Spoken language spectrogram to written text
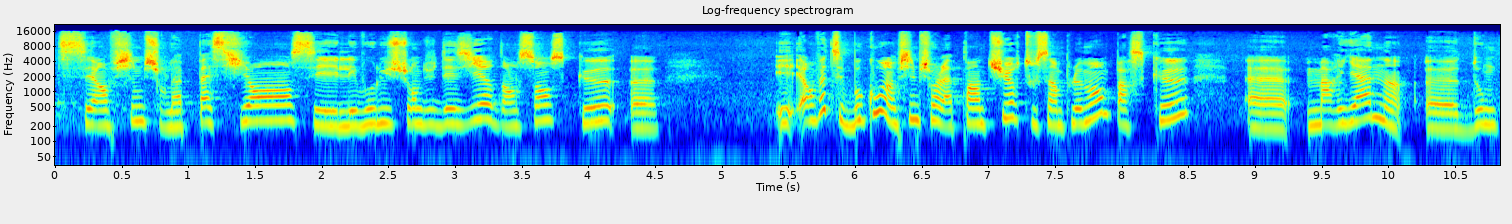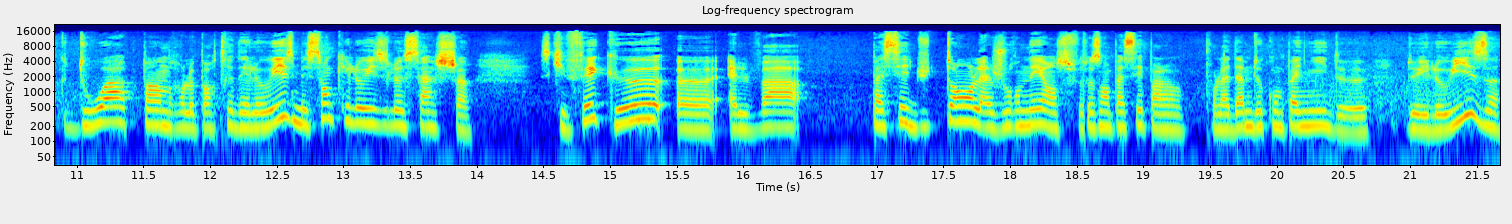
C'est un film sur la patience et l'évolution du désir, dans le sens que. Euh, et en fait, c'est beaucoup un film sur la peinture, tout simplement, parce que euh, Marianne euh, donc doit peindre le portrait d'Héloïse, mais sans qu'Héloïse le sache. Ce qui fait que elle va passer du temps la journée en se faisant passer pour la dame de compagnie de, de Héloïse,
